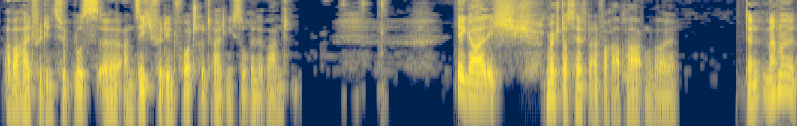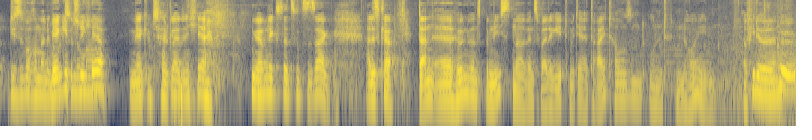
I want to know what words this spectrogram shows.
aber halt für den Zyklus äh, an sich, für den Fortschritt halt nicht so relevant. Egal, ich möchte das Heft einfach abhaken, weil. Dann mach mal diese Woche mal eine Mehr gibt's Nummer. nicht her. Mehr gibt's halt leider nicht her. Wir haben nichts dazu zu sagen. Alles klar. Dann äh, hören wir uns beim nächsten Mal, wenn es weitergeht mit der 3009. Auf Wiederhören. Nö.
